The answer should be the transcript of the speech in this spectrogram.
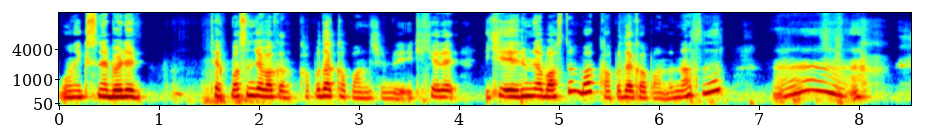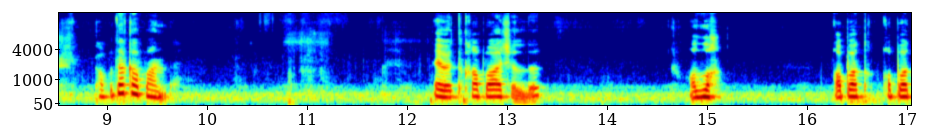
bunun ikisine böyle tek basınca bakın kapı da kapandı şimdi. iki kere iki elimle bastım bak kapı da kapandı. Nasıl? Ha. Kapı da kapandı. Evet kapı açıldı. Allah. Kapat kapat.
